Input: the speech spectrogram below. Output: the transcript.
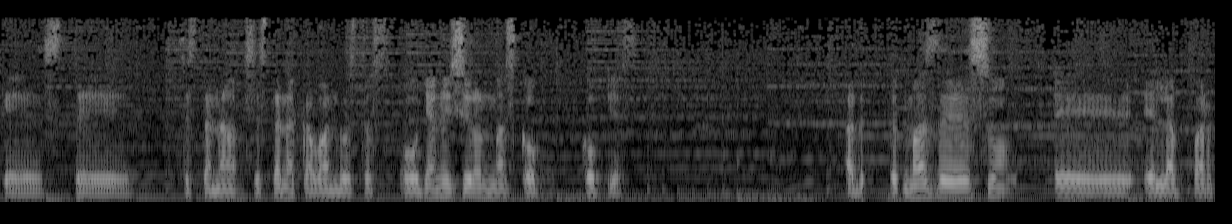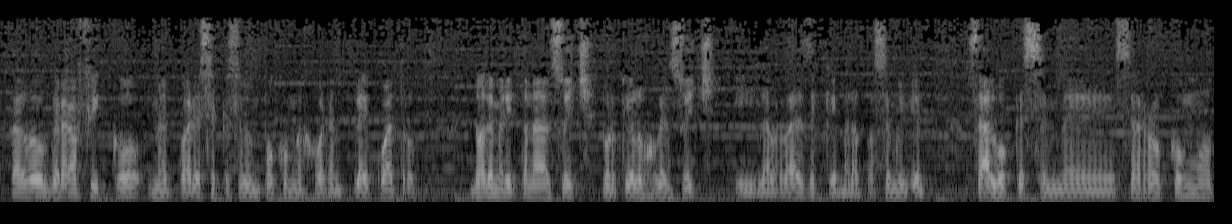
que este se están, se están acabando estas, o ya no hicieron más cop- copias. Además de eso, eh, el apartado gráfico me parece que se ve un poco mejor en Play 4. No demerito nada el Switch, porque yo lo jugué en Switch y la verdad es de que me la pasé muy bien. Salvo que se me cerró como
